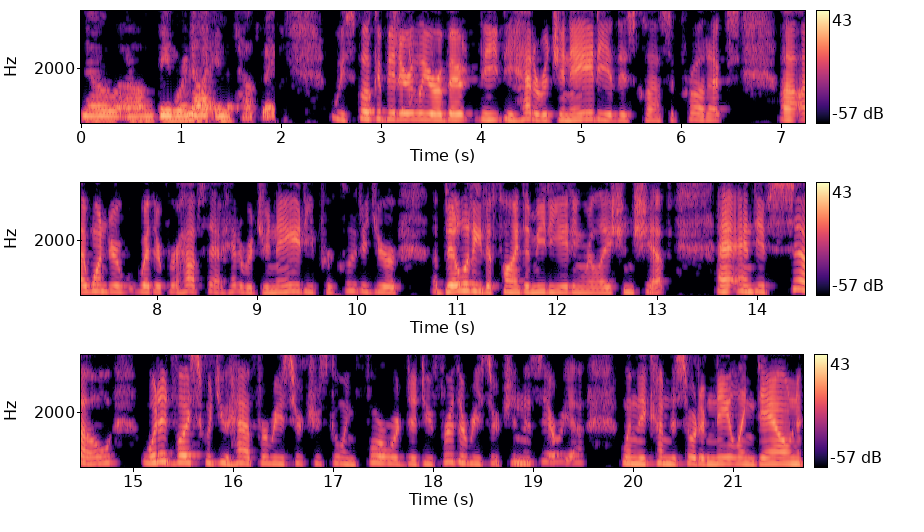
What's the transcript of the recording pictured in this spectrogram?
no, um, they were not in the pathway. We spoke a bit earlier about the, the heterogeneity of this class of products. Uh, I wonder whether perhaps that heterogeneity precluded your ability to find a mediating relationship. And if so, what advice would you have for researchers going forward to do further research in this area when they come to sort of nailing down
